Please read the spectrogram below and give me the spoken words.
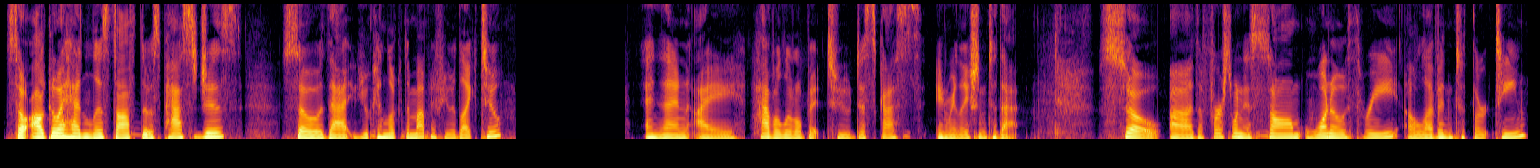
So, I'll go ahead and list off those passages so that you can look them up if you would like to. And then I have a little bit to discuss in relation to that. So uh, the first one is Psalm 103, 11 to 13,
